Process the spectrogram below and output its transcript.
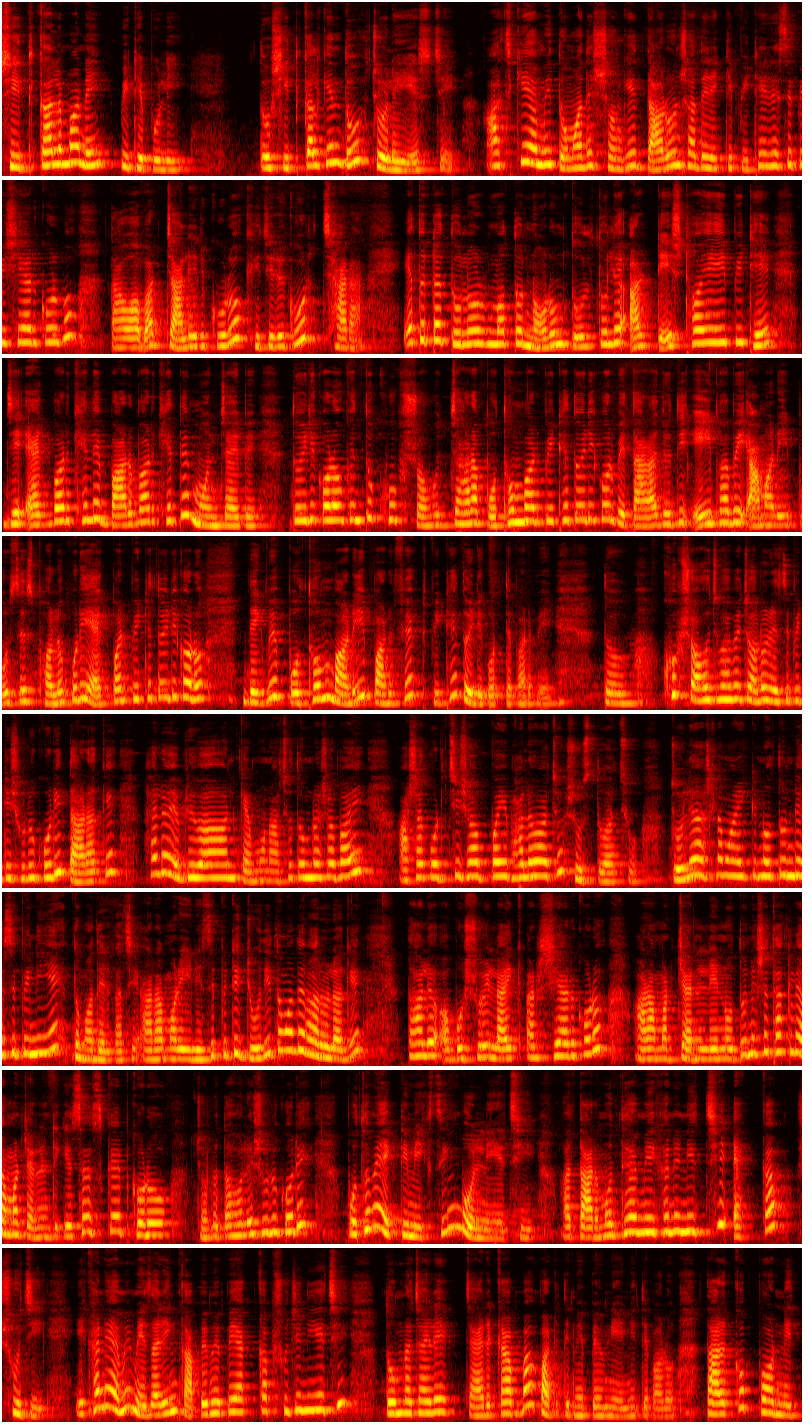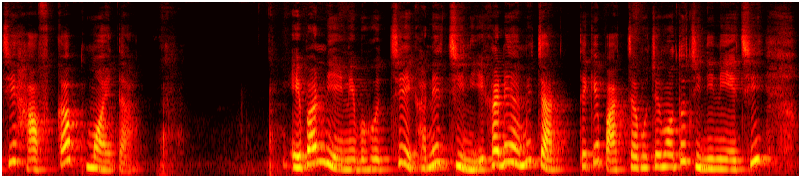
শীতকাল মানেই পিঠে পুলি। তো শীতকাল কিন্তু চলেই এসছে। আজকে আমি তোমাদের সঙ্গে দারুণ স্বাদের একটি পিঠের রেসিপি শেয়ার করব, তাও আবার চালের গুঁড়ো খেজুর গুড় ছাড়া। এতটা তুলোর মতো নরম তুলতুলে আর টেস্ট হয় এই পিঠে যে একবার খেলে বারবার খেতে মন চাইবে। তৈরি করাও কিন্তু খুব সহজ। যারা প্রথমবার পিঠে তৈরি করবে, তারা যদি এইভাবে আমার এই প্রসেস ফলো করে একবার পিঠে তৈরি করো, দেখবে প্রথমবারেই পারফেক্ট পিঠে তৈরি করতে পারবে। তো খুব সহজভাবে চলো রেসিপিটি শুরু করি। তার আগে হ্যালো এভরিওয়ান কেমন আছো তোমরা সবাই? আশা করছি সবাই ভালো আছো, সুস্থ আছো। চলে আসলাম আর একটি নতুন রেসিপি নিয়ে তোমাদের কাছে। আর আমার এই রেসিপিটি যদি তোমাদের ভালো লাগে, তাহলে অবশ্যই লাইক আর শেয়ার করো। আর আমার চ্যানেলে নতুন এসে থাকলে আমার চ্যানেলটিকে সাবস্ক্রাইব করো। চলো তাহলে শুরু করি। প্রথমে একটি মিক্সিং বোল নিয়েছি। আর তার মধ্যে আমি এখানে নিচ্ছি এক কাপ সুজি। এখানে আমি মেজারিং কাপে মেপে এক কাপ সুজি নিয়েছি। তোমরা চাইলে চায়ের কাপ বা বাটিতে মেপেও নিয়ে নিতে পারো। তার কাপ পর নিচ্ছি হাফ কাপ ময়দা। এবার নিয়ে নেব হচ্ছে এখানে চিনি। এখানে আমি চার থেকে পাঁচ চামচের মতো চিনি নিয়েছি।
